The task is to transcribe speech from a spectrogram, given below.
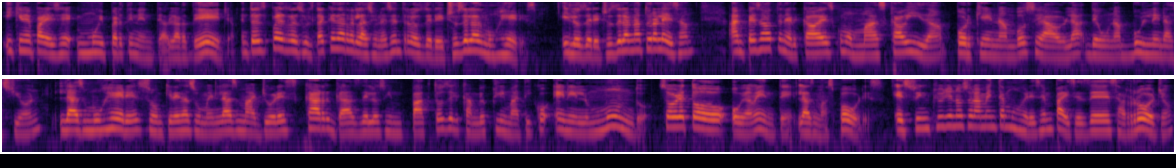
y que me parece muy pertinente hablar de ella. Entonces, pues resulta que las relaciones entre los derechos de las mujeres y los derechos de la naturaleza ha empezado a tener cada vez como más cabida porque en ambos se habla de una vulneración. Las mujeres son quienes asumen las mayores cargas de los impactos del cambio climático en el mundo, sobre todo, obviamente, las más pobres. Esto incluye no solamente a mujeres en países de desarrollo,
